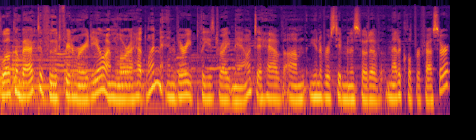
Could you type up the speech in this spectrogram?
Welcome back to Food Freedom Radio. I'm Laura Hedlund, and very pleased right now to have um, University of Minnesota medical professor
